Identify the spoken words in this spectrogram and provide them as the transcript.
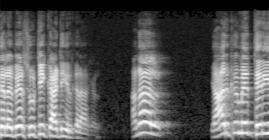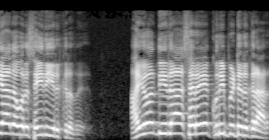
சில பேர் சுட்டி காட்டியிருக்கிறார்கள் ஆனால் யாருக்குமே தெரியாத ஒரு செய்தி இருக்கிறது. அயோத்திதாசரே குறிப்பிட்டிருக்கிறார்.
